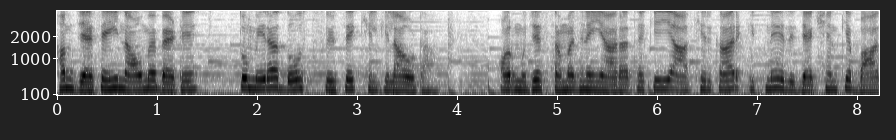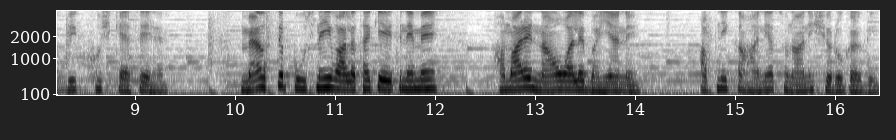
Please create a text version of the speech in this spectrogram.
हम जैसे ही नाव में बैठे तो मेरा दोस्त फिर से खिलखिला उठा और मुझे समझ नहीं आ रहा था कि ये आखिरकार इतने रिजेक्शन के बाद भी खुश कैसे है। मैं उससे पूछने ही वाला था कि इतने में हमारे नाव वाले भैया ने अपनी कहानियाँ सुनानी शुरू कर दी।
